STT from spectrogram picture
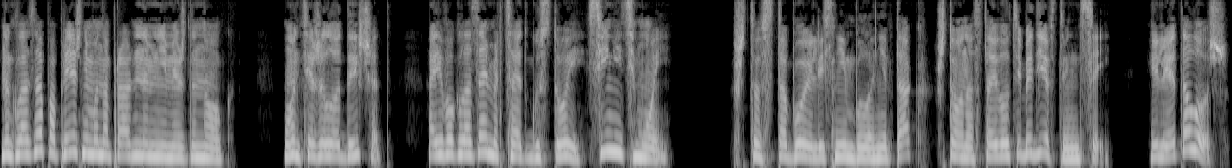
но глаза по-прежнему направлены мне между ног. Он тяжело дышит, а его глаза мерцают густой, синей тьмой. Что с тобой или с ним было не так, что он оставил тебя девственницей? Или это ложь?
